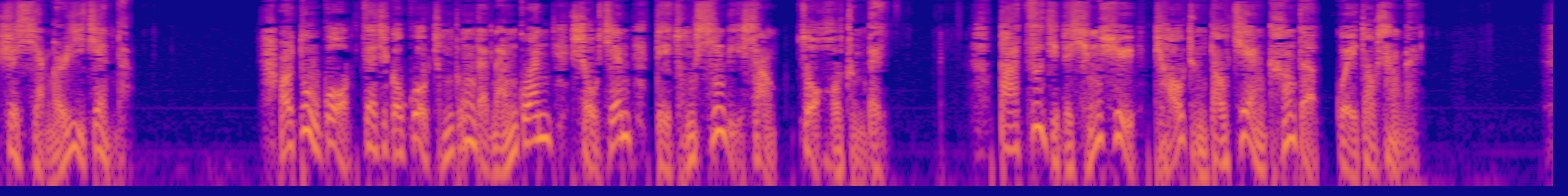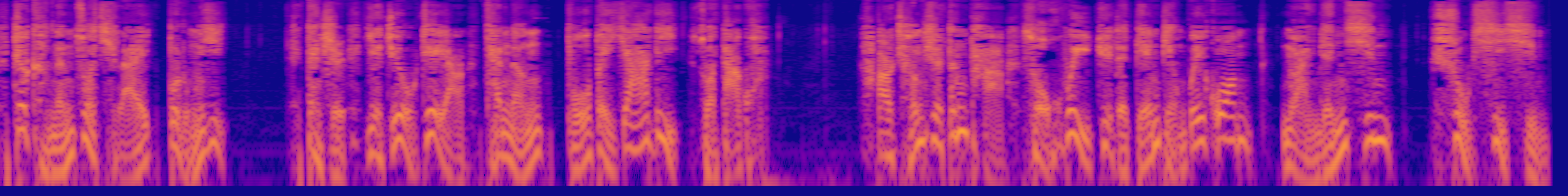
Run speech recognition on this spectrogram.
是显而易见的。而度过在这个过程中的难关，首先得从心理上做好准备，把自己的情绪调整到健康的轨道上来。这可能做起来不容易，但是也只有这样，才能不被压力所打垮。而城市灯塔所汇聚的点点微光，暖人心，树细心。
